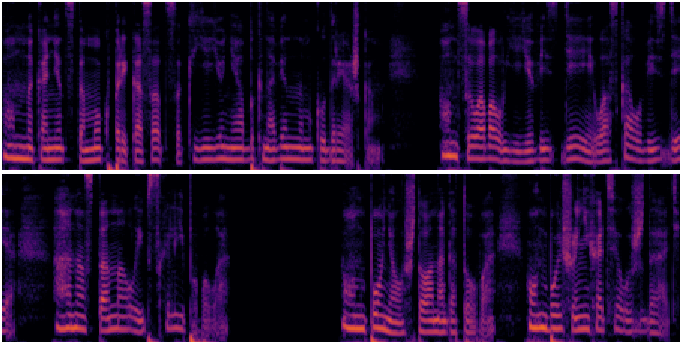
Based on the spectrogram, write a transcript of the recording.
Он наконец-то мог прикасаться к ее необыкновенным кудряшкам. Он целовал ее везде и ласкал везде, а она стонала и всхлипывала. Он понял, что она готова. Он больше не хотел ждать.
